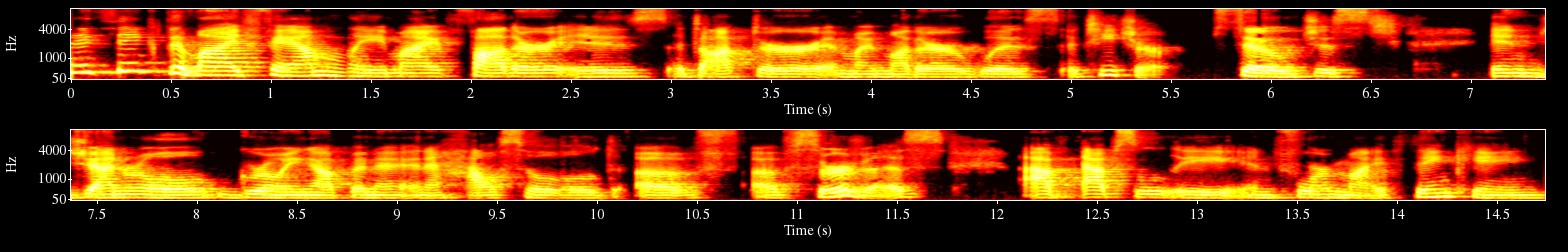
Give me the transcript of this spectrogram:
I think that my family, my father is a doctor and my mother was a teacher. So just in general, growing up in a, in a household of, of service absolutely informed my thinking.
